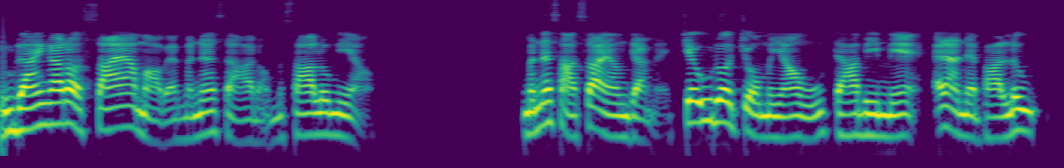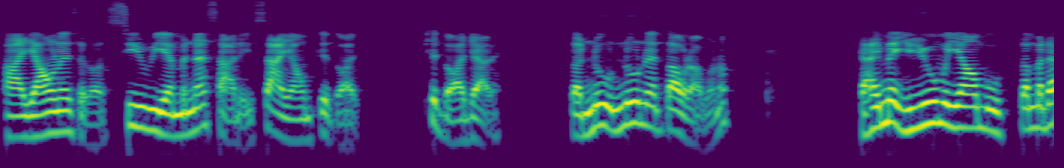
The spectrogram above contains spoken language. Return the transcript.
လူတိုင်းကတော့စားရမှာပဲမနက်စာကတော့မစားလို့မရအောင်မနက်စာစရောင်းကြမယ်ကြက်ဥတော့ကြော်မရောင်းဘူးဒါပေမဲ့အဲ့ဒါနဲ့ဘာလို့ဘာရောင်းလဲဆိုတော့ cereal မနက်စာတွေစရောင်းဖြစ်သွားဖြစ်သွားကြတယ်သူနှုတ်နှုတ်နဲ့တောက်တာပေါ့နော်ဒါပေမဲ့ရိုးရိုးမရောင်းဘူးသမဒ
